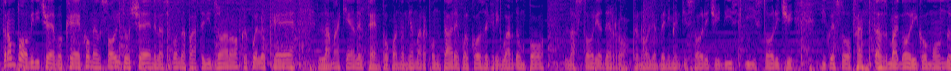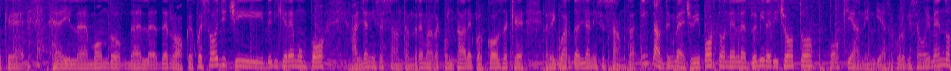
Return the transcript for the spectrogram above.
tra un po' vi dicevo che come al solito c'è nella seconda parte di Zona Rock quello che è la macchina del tempo quando andiamo a raccontare qualcosa che riguarda un po' la storia del rock no? gli avvenimenti storici i dischi storici di questo fantasmagorico mondo che è il mondo del, del rock. Quest'oggi ci dedicheremo un po' agli anni 60 andremo a raccontare qualcosa che riguarda gli anni 60 intanto invece vi porto nel 2018 pochi anni indietro quello che stiamo vivendo.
